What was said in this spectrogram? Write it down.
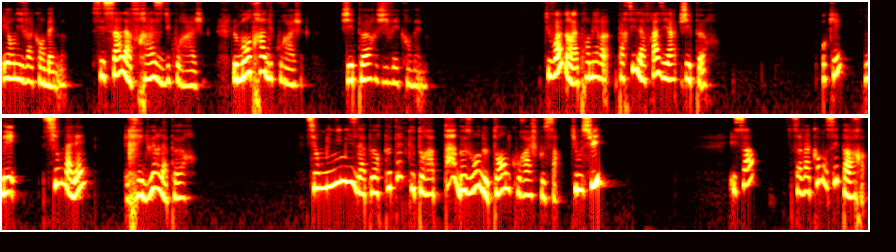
et on y va quand même. C'est ça la phrase du courage, le mantra du courage. J'ai peur, j'y vais quand même. Tu vois, dans la première partie de la phrase, il y a j'ai peur. Ok? Mais si on allait réduire la peur, si on minimise la peur, peut-être que tu n'auras pas besoin de tant de courage que ça. Tu me suis? Et ça, ça va commencer par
